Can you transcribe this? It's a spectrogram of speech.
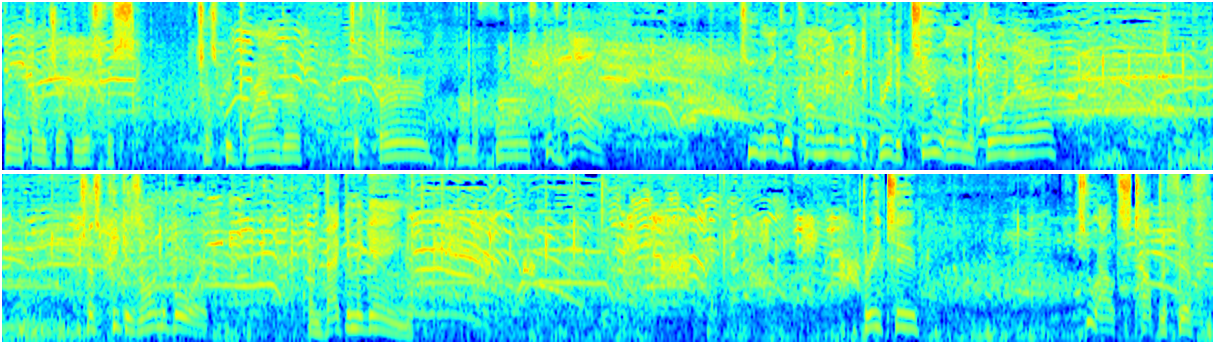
Doing kind of Jackie Rich for Chesapeake grounder to third. Throw to first. Gets by. Two runs will come in to make it three to two on the throwing error. Chesapeake is on the board and back in the game. 3 2. Two outs, top of the fifth.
